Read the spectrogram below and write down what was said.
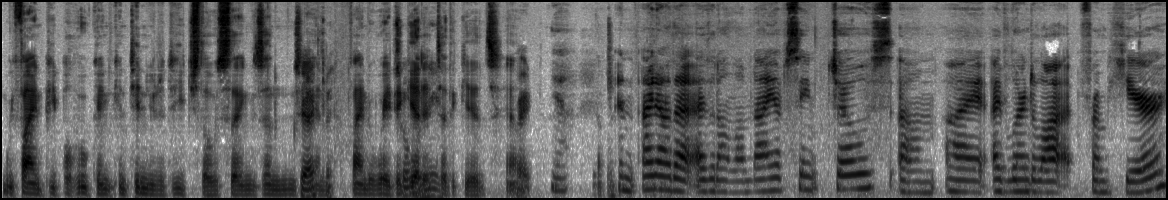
we find people who can continue to teach those things and, exactly. and find a way to get it need. to the kids. Yeah. Right. Yeah. And I know that as an alumni of St. Joe's, um, I, I've learned a lot from here,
